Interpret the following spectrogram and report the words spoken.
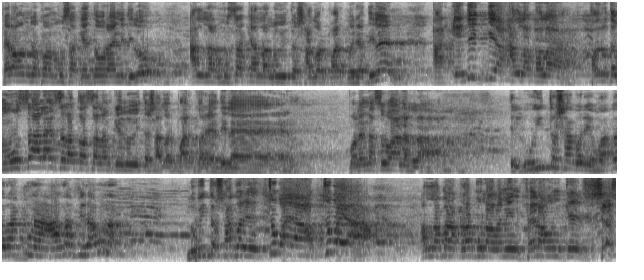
ফেরাউন যখন মুসাকে দৌড়াইনি দিল আল্লাহর মুসাকে আল্লাহ লোহিত সাগর পার করে দিলেন। আর এদিক দিয়ে আল্লাহ তালা হজরত মুসা আলাহ সাল্লামকে লোহিত সাগর পার করে দিলেন। বলেন না সুবান আল্লাহ লোহিত সাগরে ওয়াগরাক না আলা ফিরাও না লোহিত সাগরে, চুবায়া চুবায়া। আল্লাহ আকলাবুল আলমিন ফেরাউনকে শেষ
